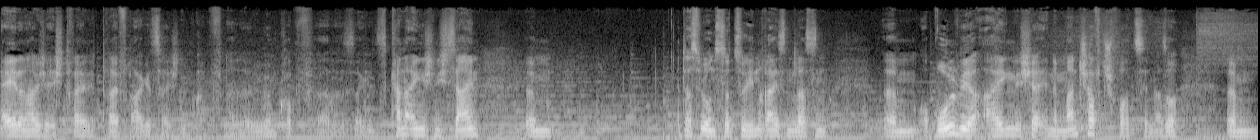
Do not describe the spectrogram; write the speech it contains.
ey, dann habe ich echt drei, drei Fragezeichen im Kopf, ne, über dem Kopf. Ja, das, das, kann eigentlich nicht sein, ähm, dass wir uns dazu hinreißen lassen, ähm, obwohl wir eigentlich ja in einem Mannschaftssport sind. Also ähm,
